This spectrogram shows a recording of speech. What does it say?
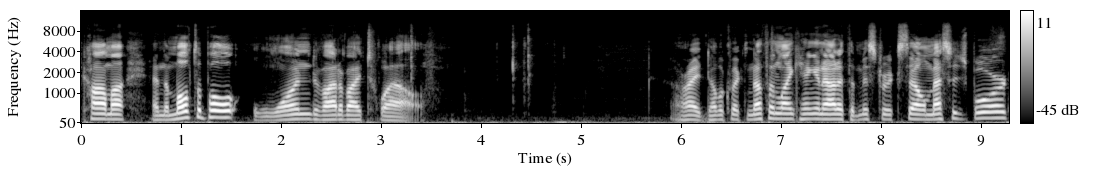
comma, and the multiple, 1 divided by 12. All right, double click. Nothing like hanging out at the Mr. Excel message board.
